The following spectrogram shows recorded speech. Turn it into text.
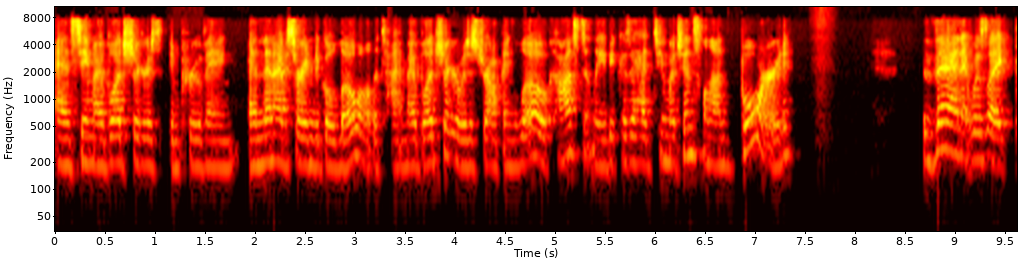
and seeing my blood sugars improving, and then I'm starting to go low all the time, my blood sugar was just dropping low constantly because I had too much insulin on board. Then it was like,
